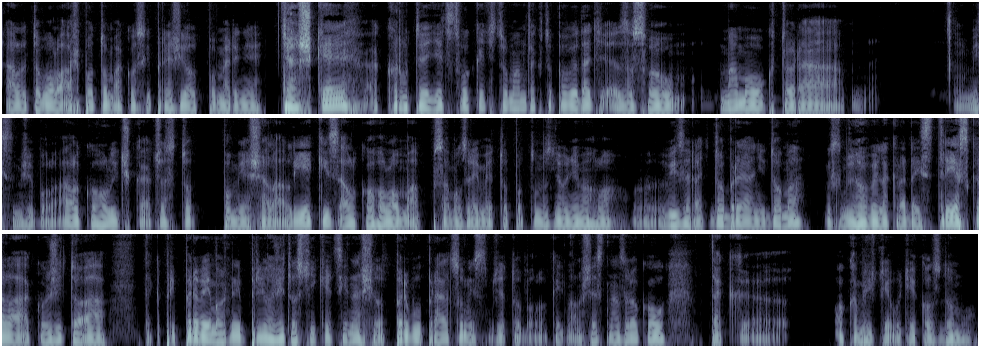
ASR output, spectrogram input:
ale to bolo až potom, ako si prežil pomerne ťažké a kruté detstvo, keď to mám takto povedať, so svojou mamou, ktorá myslím, že bola alkoholička, často pomiešala lieky s alkoholom a samozrejme to potom z ňou nemohlo e, vyzerať dobre ani doma. Myslím, že ho veľakrát aj strieskala ako žito a tak pri prvej možnej príležitosti, keď si našiel prvú prácu, myslím, že to bolo keď mal 16 rokov, tak e, okamžite utiekol z domu.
